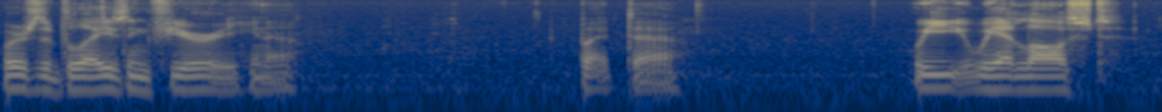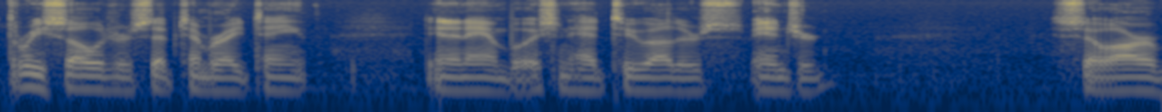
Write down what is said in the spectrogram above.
where's the blazing fury? You know. But uh, we we had lost three soldiers September 18th in an ambush and had two others injured. So our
